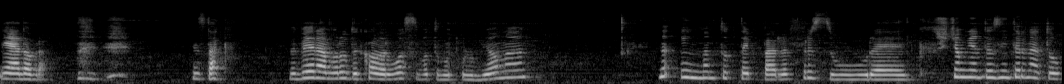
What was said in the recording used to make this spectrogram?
Nie, dobra. Więc tak, wybieram rudy kolor włosów, bo to mój ulubiony. No i mam tutaj parę fryzurek ściągnięte z internetu.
